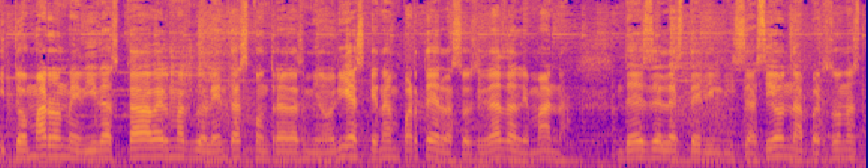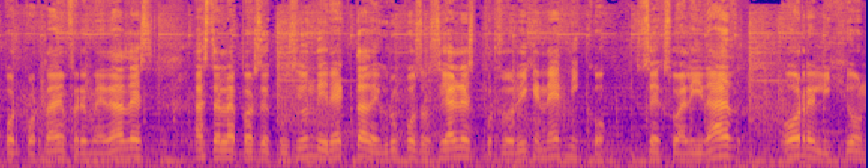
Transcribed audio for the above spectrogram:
y tomaron medidas cada vez más violentas contra las minorías que eran parte de la sociedad alemana, desde la esterilización a personas por portar enfermedades hasta la persecución directa de grupos sociales por su origen étnico, sexualidad o religión.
